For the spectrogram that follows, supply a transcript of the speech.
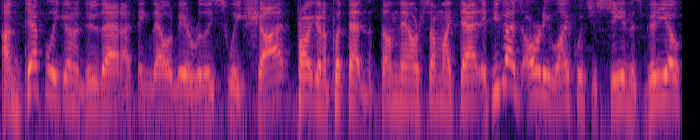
I'm definitely going to do that. I think that would be a really sweet shot. Probably going to put that in the thumbnail or something like that. If you guys already like what you see in this video,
